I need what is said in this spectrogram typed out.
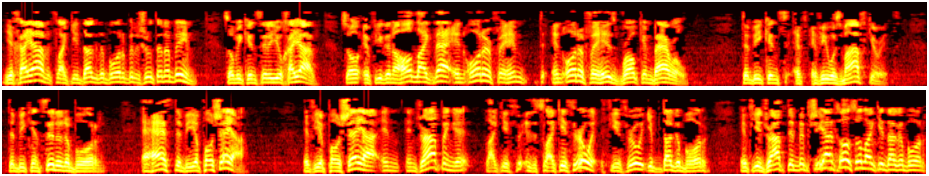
you chayav. It's like you dug the border b'reshut rabim. So we consider you chayav. So if you're going to hold like that, in order for him, to, in order for his broken barrel to be, cons- if, if he was mafkirit, to be considered a bor, it has to be a posheya. If you're posheya in, in dropping it, like you, th- it's like you threw it. If you threw it, you dug a bor. If you dropped it bipshia, it's also like you dug a bor.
